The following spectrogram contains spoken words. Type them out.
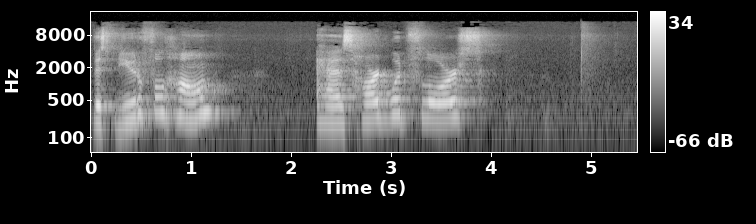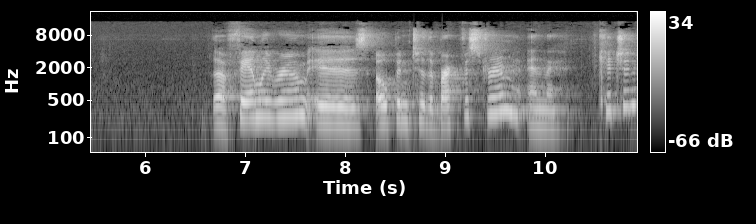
this beautiful home has hardwood floors the family room is open to the breakfast room and the kitchen.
